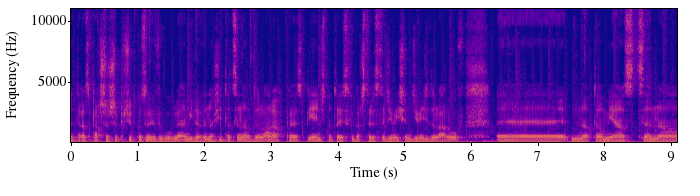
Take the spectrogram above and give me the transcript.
e, teraz patrzę szybciutko sobie wygooglałem, ile wynosi ta cena w dolarach PS5, no to jest chyba 499 dolarów, natomiast cena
